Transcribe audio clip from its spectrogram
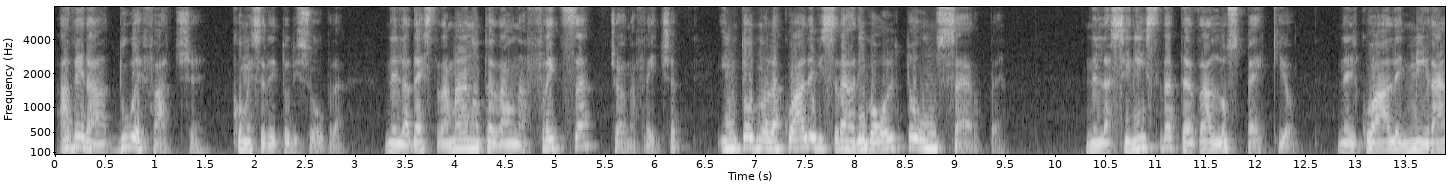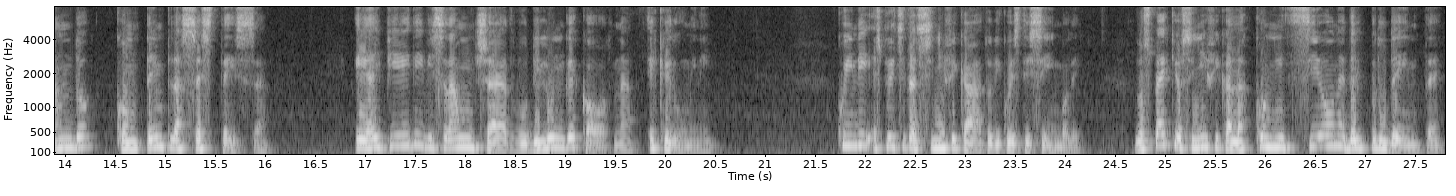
Avrà due facce, come si è detto di sopra. Nella destra mano terrà una frezza, cioè una freccia, intorno alla quale vi sarà rivolto un serpe nella sinistra terrà lo specchio, nel quale, mirando, contempla se stessa, e ai piedi vi sarà un cervo di lunghe corna e cherumini. Quindi esplicita il significato di questi simboli. Lo specchio significa la cognizione del prudente,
